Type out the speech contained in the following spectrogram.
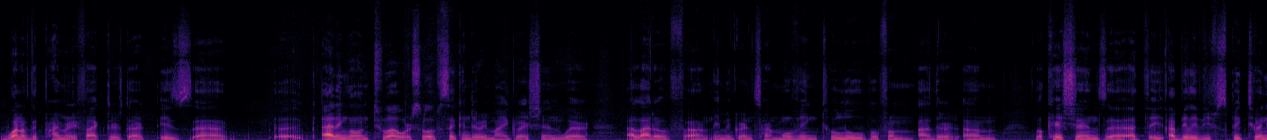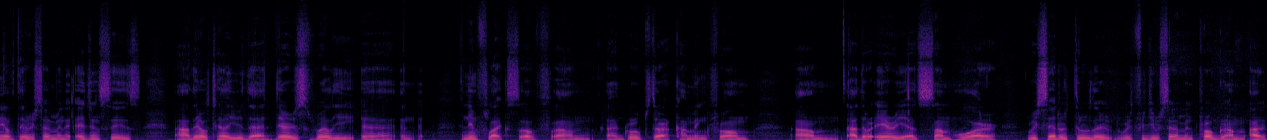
one of the primary factors that is uh, uh, adding on to our sort of secondary migration, where a lot of um, immigrants are moving to Louisville from other um, locations. Uh, I, I, believe if you speak to any of the resettlement agencies, uh, they'll tell you that there's really uh, an, an, influx of um, uh, groups that are coming from um, other areas, some who are resettled through the refugee resettlement program uh,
